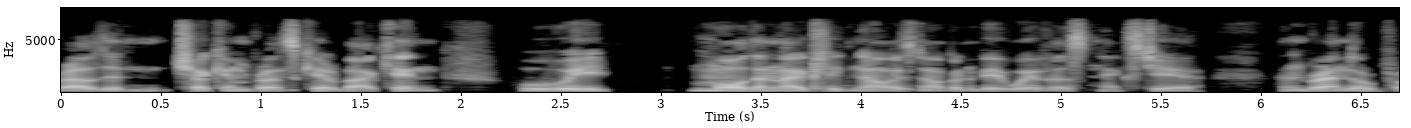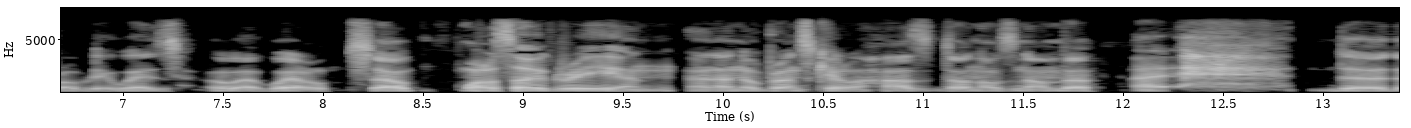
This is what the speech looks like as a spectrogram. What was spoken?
rather than chucking Brunskill back in, who we more than likely know is not going to be with us next year and Brendel probably was uh, will. So whilst I agree, and, and I know Brunskill has Donald's number, I, the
